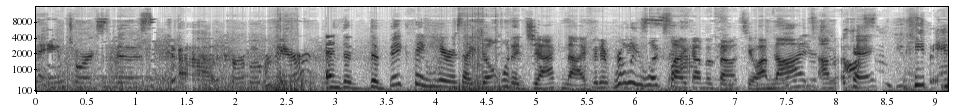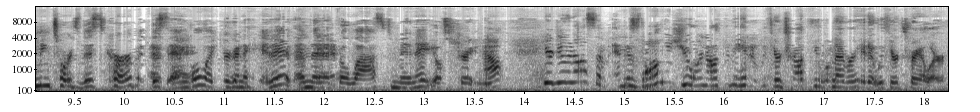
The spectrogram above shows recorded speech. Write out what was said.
gonna aim towards those uh, curve over there. And the, the big thing here is I don't want to jackknife, and it really looks like I'm about to. I'm not. I'm okay. awesome. You keep aiming towards this curve at this Okay. angle, like you're gonna hit it, and then Okay. at the last minute you'll straighten out. You're doing awesome. And as long as you are not gonna hit it with your truck, you will never hit it with your trailer.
